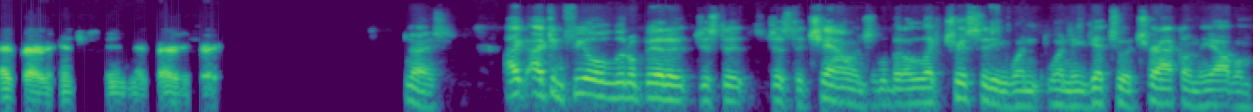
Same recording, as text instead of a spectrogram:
they're very interesting. They're very, very nice. I, I can feel a little bit of just a just a challenge, a little bit of electricity when when you get to a track on the album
